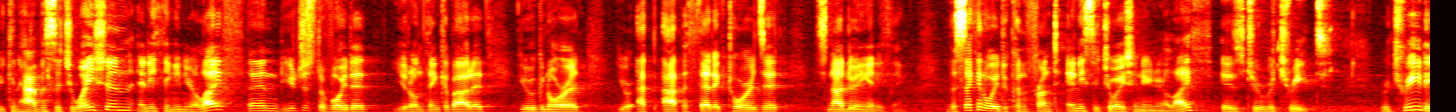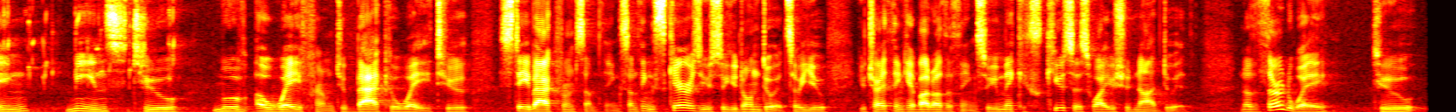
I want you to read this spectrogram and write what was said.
You can have a situation, anything in your life, and you just avoid it. You don't think about it. You ignore it you're ap apathetic towards it, it's not doing anything. The second way to confront any situation in your life is to retreat. Retreating means to move away from, to back away, to stay back from something. Something scares you, so you don't do it. So you, you try thinking about other things. So you make excuses why you should not do it. Now, the third way to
